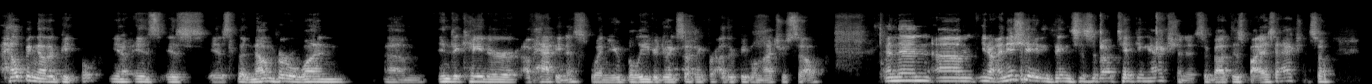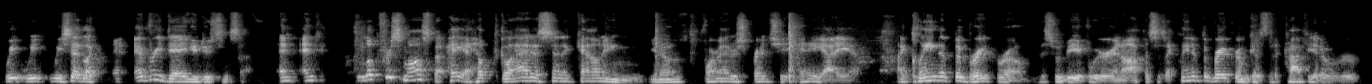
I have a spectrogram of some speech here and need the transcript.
helping other people, you know, is is is the number one um, indicator of happiness when you believe you're doing something for other people, not yourself. And then, um, you know, initiating things is about taking action. It's about this bias action. So we, we, we said, like, every day you do some stuff. And, and look for small stuff. Hey, I helped Gladys in accounting, you know, format her spreadsheet. Hey, I uh, I cleaned up the break room. This would be if we were in offices. I cleaned up the break room because the coffee had over,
